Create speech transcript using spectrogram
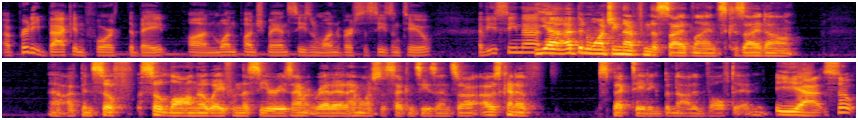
a pretty back and forth debate on One Punch Man season one versus season two. Have you seen that? Yeah, I've been watching that from the sidelines because I don't. Uh, I've been so so long away from the series. I haven't read it. I haven't watched the second season, so I was kind of spectating but not involved in. Yeah. So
